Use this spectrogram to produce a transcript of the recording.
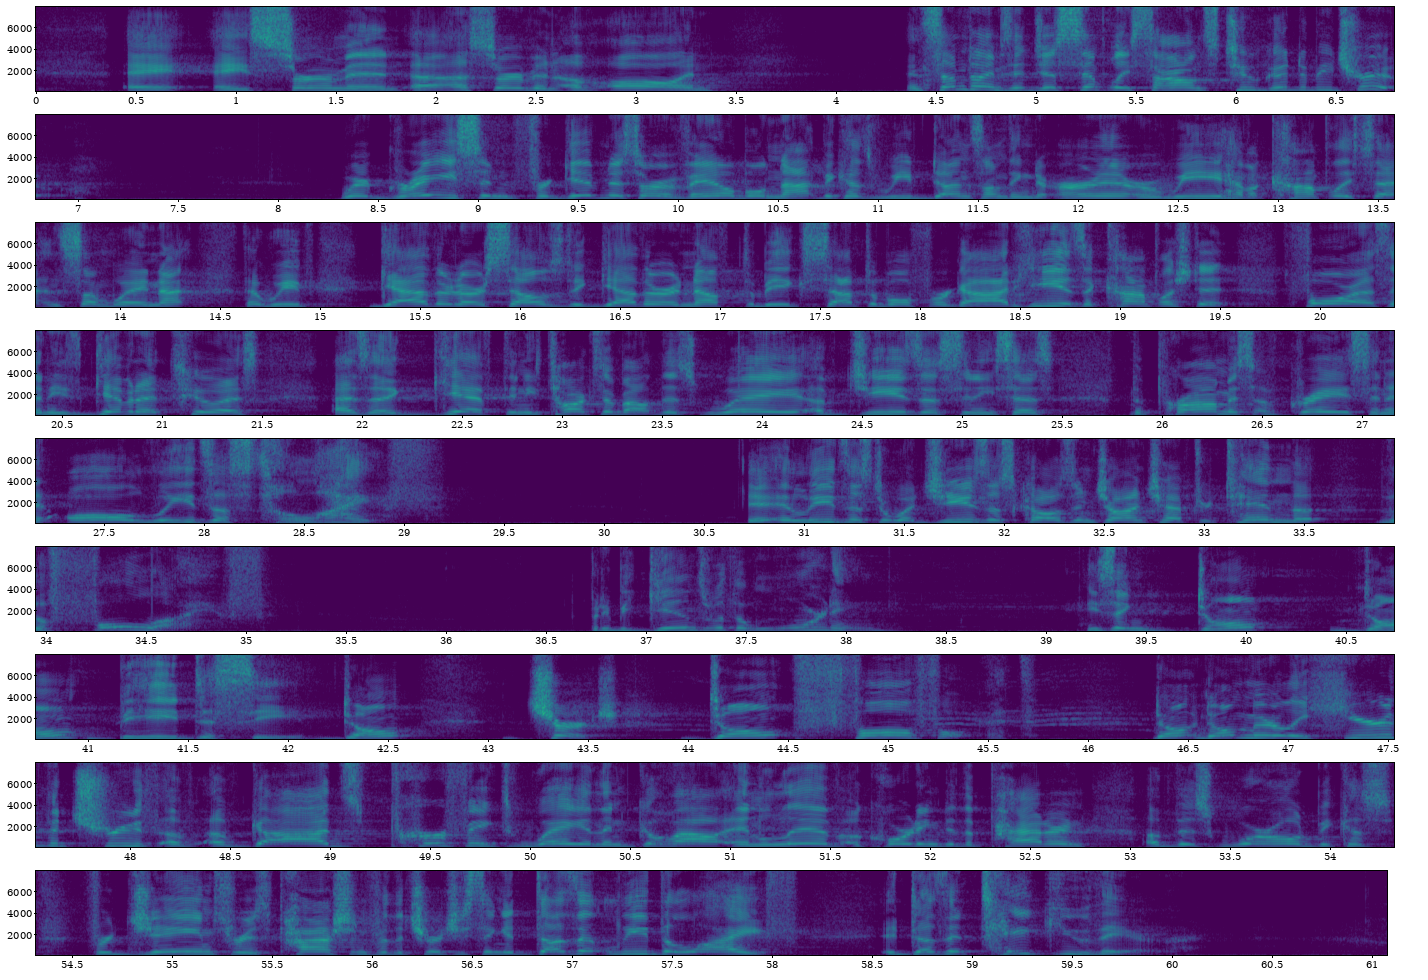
a, a, sermon, a servant of all. And, and sometimes it just simply sounds too good to be true where grace and forgiveness are available not because we've done something to earn it or we have accomplished that in some way, not that we've gathered ourselves together enough to be acceptable for God. He has accomplished it for us and He's given it to us as a gift. And He talks about this way of Jesus and He says, the promise of grace, and it all leads us to life. It, leads us to what Jesus calls in John chapter 10 the, the full life. But he begins with a warning. He's saying, don't, don't be deceived. Don't, church, don't fall for it. Don't, don't merely hear the truth of, of God's perfect way and then go out and live according to the pattern of this world. Because for James, for his passion for the church, he's saying it doesn't lead to life, it doesn't take you there.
